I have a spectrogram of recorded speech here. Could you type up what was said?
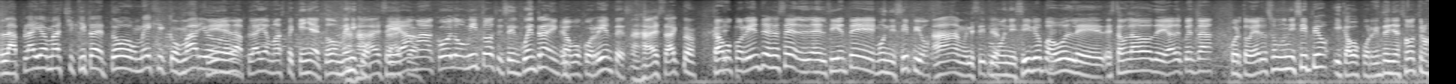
la playa más chiquita de todo México, Mario. Sí, es la playa más pequeña de todo México. Ajá, se llama Colomitos y se encuentra en Cabo Corrientes. Ajá, exacto. Cabo Corrientes es el, el siguiente municipio. Ah, municipio. Municipio, Paul, eh, está a un lado de, haz de cuenta, Puerto Vallarta es un municipio y Cabo Corrientes ya es otro.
